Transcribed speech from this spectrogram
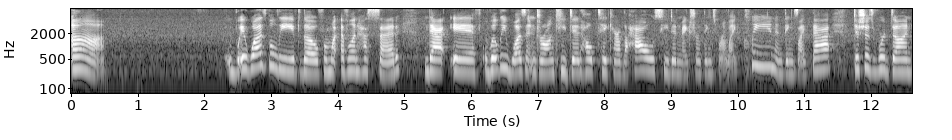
Um, it was believed, though, from what Evelyn has said, that if Willie wasn't drunk, he did help take care of the house. He did make sure things were like clean and things like that. Dishes were done.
